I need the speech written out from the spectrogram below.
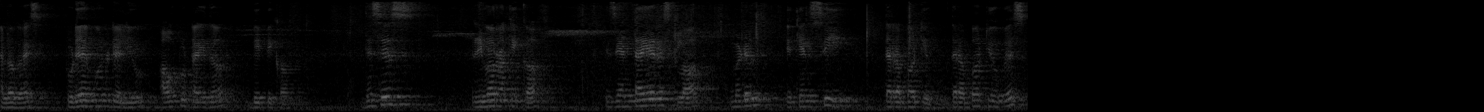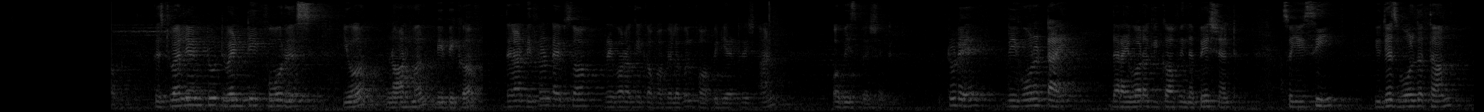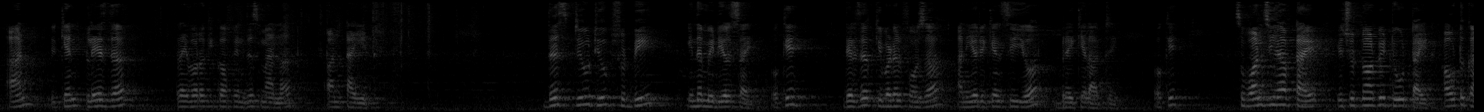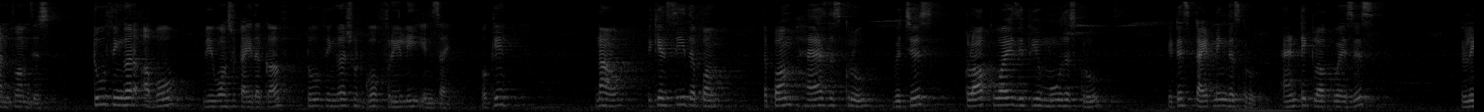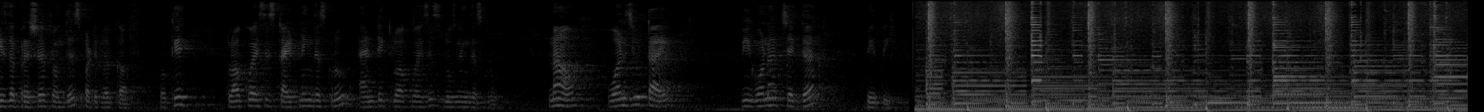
Hello guys, today I am going to tell you how to tie the BP cuff. This is Riva-Rocci cuff. This entire is cloth. Middle you can see the rubber tube. The rubber tube is This 12 into 24 is your normal BP cuff. There are different types of Riva-Rocci cuff available for pediatric and obese patient. Today we're going to tie the Riva-Rocci cuff in the patient. So you see, you just hold the thumb and you can place the Riva-Rocci cuff in this manner and tie it. This two tube should be in the medial side. Okay. There is a cubital fossa and here you can see your brachial artery. Okay. So once you have tied, it should not be too tight. How to confirm this? Two finger above, we want to tie the cuff. Two fingers should go freely inside. Okay. Now we can see the pump. The pump has the screw which is clockwise if you move the screw, it is tightening the screw. Anti-clockwise is release the pressure from this particular cuff. Okay. Clockwise is tightening the screw, anti-clockwise is loosening the screw. Now once you tie, we gonna check the BP.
